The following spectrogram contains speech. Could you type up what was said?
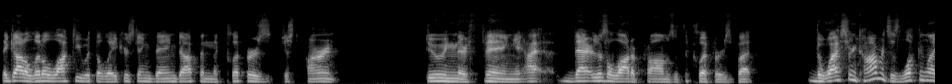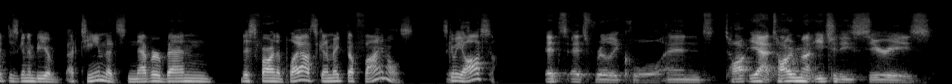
They got a little lucky with the Lakers getting banged up, and the Clippers just aren't doing their thing. I, that, there's a lot of problems with the Clippers, but the Western Conference is looking like there's going to be a, a, team that's never been this far in the playoffs going to make the finals. It's going to be awesome. It's it's really cool. And talk yeah, talking about each of these series.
